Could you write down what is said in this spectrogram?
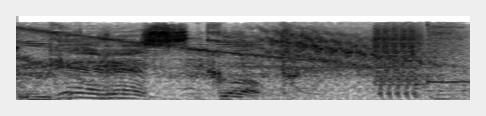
Гороскоп.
